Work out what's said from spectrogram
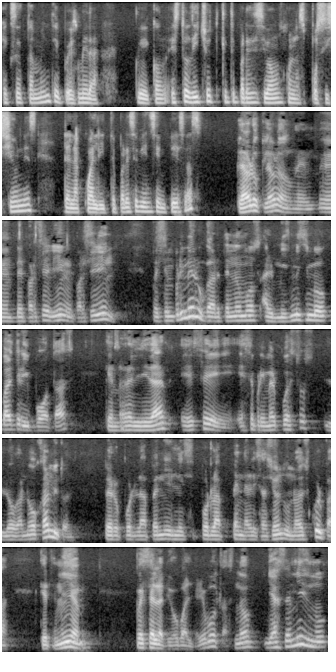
Exactamente, pues mira, con esto dicho, ¿qué te parece si vamos con las posiciones de la quali? ¿Te parece bien si empiezas? Claro, claro, me, parece bien, me parece bien. Pues en primer lugar tenemos al mismísimo Valtteri Bottas, que en realidad ese, ese primer puesto lo ganó Hamilton, pero por la, por la penalización, una disculpa que tenía pues se la dio Valtteri Bottas, ¿no? Y ese mismo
